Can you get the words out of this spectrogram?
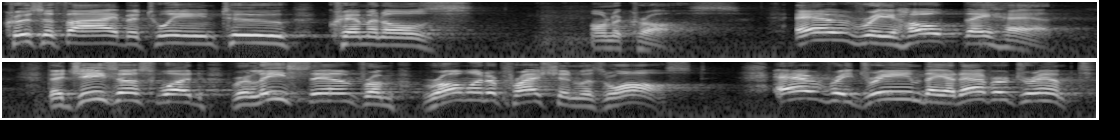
crucified between two criminals on a cross. Every hope they had that Jesus would release them from Roman oppression was lost. Every dream they had ever dreamt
